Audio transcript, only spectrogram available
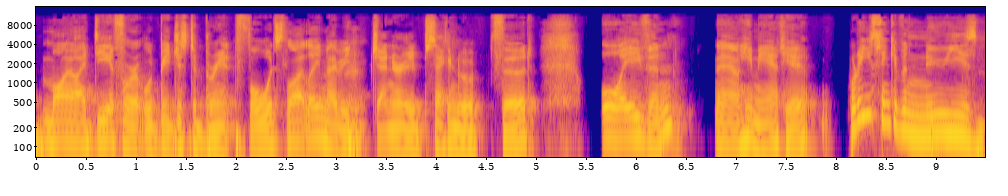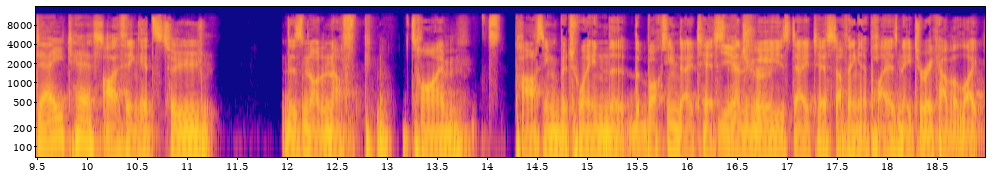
my idea for it would be just to bring it forward slightly, maybe January second or third, or even now. Hear me out here. What do you think of a New Year's Day test? I think it's too, there's not enough time passing between the, the Boxing Day test Yeah, and true. the New Year's Day test. I think the players need to recover. Like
